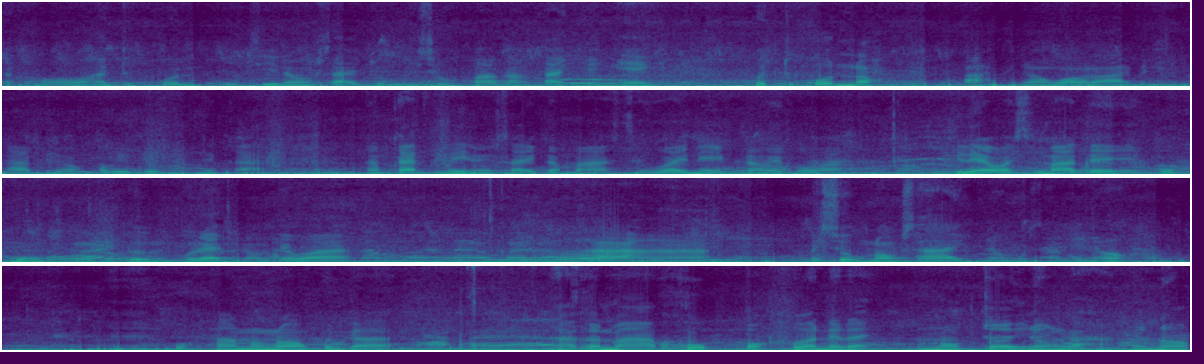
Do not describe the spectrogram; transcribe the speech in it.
ก็ขอให้ทุกคนที่น้องชายจงมีสุขภาพร่างกายแข็งแรงหมดทุกคนเนาะอะพี่น้องว่าลายเป็นพาพี่น้องเขาไปเบิ่งบรรยากาศ ทำการไม่ต้องใส่กับมาสไว้ในพี่น้องเอ้ยเพราะว่าที่แรกว่าสิมาแต่หกโมงครึ่งพอแรกพี่น้องแต่ว่าพาอ่าไปส่งน้องชายพี่น้องหมดสามพี่น้องเอ่อพวกทางน้องๆเพิ่นก็หากันมาครบบอกเพื่อนได้เลยน้องๆจ้อยน้องหลาเพิ่นเนาะ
